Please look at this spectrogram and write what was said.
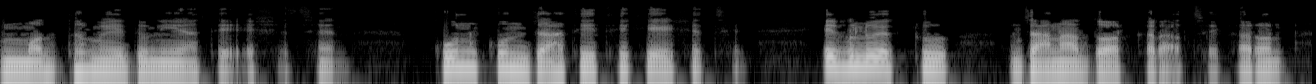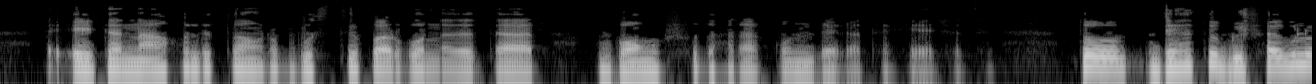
মাধ্যমে দুনিয়াতে এসেছেন, কোন, কোন জাতি থেকে এসেছে এগুলো একটু জানা দরকার আছে। কারণ এটা না হলে তো আমরা বুঝতে পারব না যে তার বংশধারা কোন জায়গা থেকে এসেছে। তো যেহেতু বিষয়গুলো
